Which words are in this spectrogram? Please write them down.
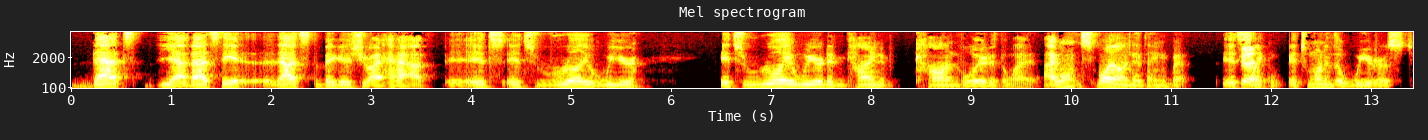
that's yeah, that's the that's the big issue I have. It's it's really weird. It's really weird and kind of convoluted the way. I won't spoil anything, but it's Good. like it's one of the weirdest.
